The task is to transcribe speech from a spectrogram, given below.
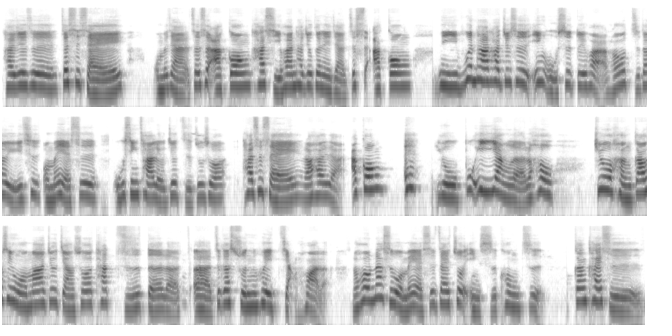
他就是这是谁？我们讲这是阿公，他喜欢他就跟你讲这是阿公。你问他，他就是鹦鹉式对话。然后直到有一次，我们也是无心插柳就指住说他是谁，然后他就讲阿公，哎，有不一样了。然后就很高兴，我妈就讲说她值得了，呃，这个孙会讲话了。然后那时我们也是在做饮食控制，刚开始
